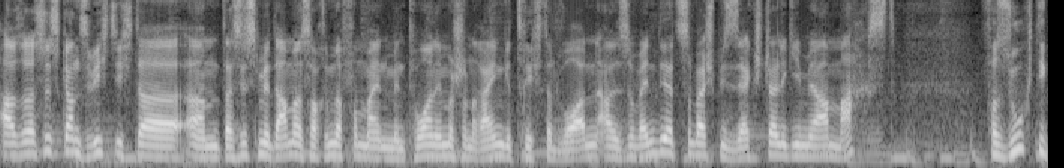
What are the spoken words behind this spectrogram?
Also das ist ganz wichtig, da, ähm, das ist mir damals auch immer von meinen Mentoren immer schon reingetrichtert worden. Also wenn du jetzt zum Beispiel sechsstellig im Jahr machst, versuch die,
